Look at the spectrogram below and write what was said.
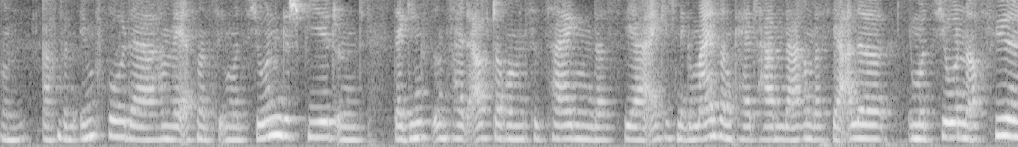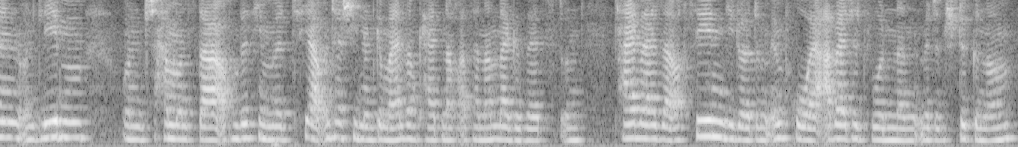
Und auch beim Impro, da haben wir erstmal zu Emotionen gespielt und da ging es uns halt auch darum zu zeigen, dass wir eigentlich eine Gemeinsamkeit haben darin, dass wir alle Emotionen auch fühlen und leben und haben uns da auch ein bisschen mit ja, Unterschieden und Gemeinsamkeiten auch auseinandergesetzt und teilweise auch Szenen, die dort im Impro erarbeitet wurden, dann mit ins Stück genommen.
